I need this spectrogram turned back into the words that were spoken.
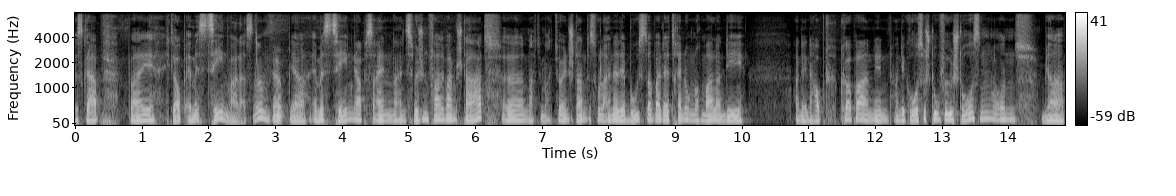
es gab bei, ich glaube, MS10 war das, ne? Ja, ja MS10 gab es einen, einen Zwischenfall beim Start. Äh, nach dem aktuellen Stand ist wohl einer der Booster bei der Trennung nochmal an die, an den Hauptkörper, an den, an die große Stufe gestoßen und ja,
